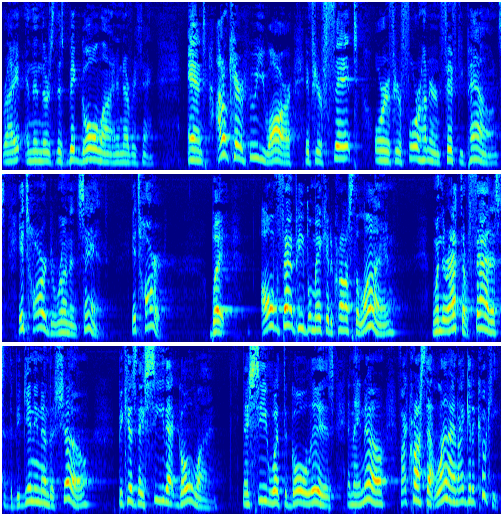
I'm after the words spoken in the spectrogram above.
right? And then there's this big goal line and everything. And I don't care who you are, if you're fit or if you're 450 pounds, it's hard to run in sand. It's hard. But all the fat people make it across the line when they're at their fattest at the beginning of the show, because they see that goal line. They see what the goal is, and they know if I cross that line, I get a cookie.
